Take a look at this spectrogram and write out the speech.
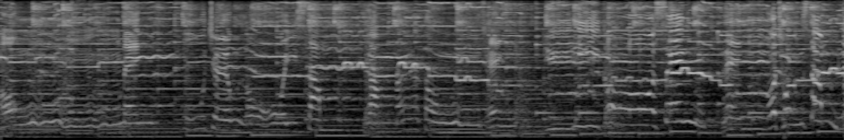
同命，故将内心暗动情，如歌声令我重心领。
